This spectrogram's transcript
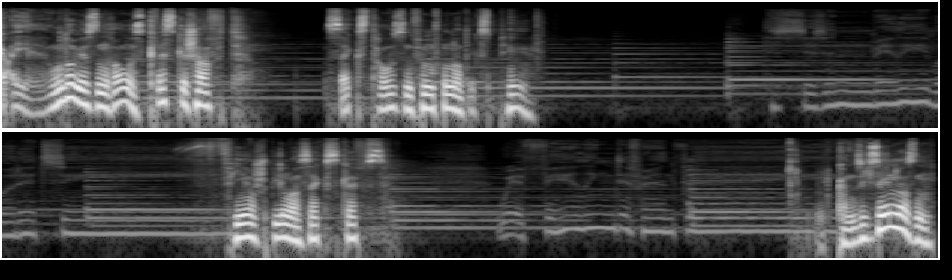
Geil, oder? Wir sind raus. Quest geschafft. 6500 XP. Vier Spieler, sechs Kefs. Kann sich sehen lassen.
